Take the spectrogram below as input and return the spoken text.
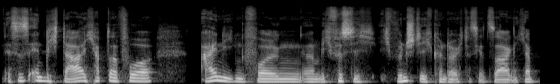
Es ist endlich da. Ich habe da vor einigen Folgen, ähm, ich wüsste, ich, ich wünschte, ich könnte euch das jetzt sagen. Ich habe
